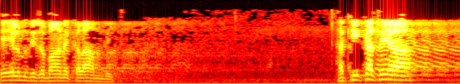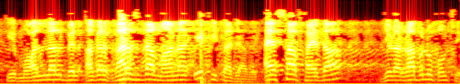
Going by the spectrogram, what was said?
یہ علم دی زبان کلام دی۔ حقیقت ہے کہ معلل بل اگر غرض دا مانا یہ کیتا جاوے، ایسا فائدہ جڑا رب نو پہنچے،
